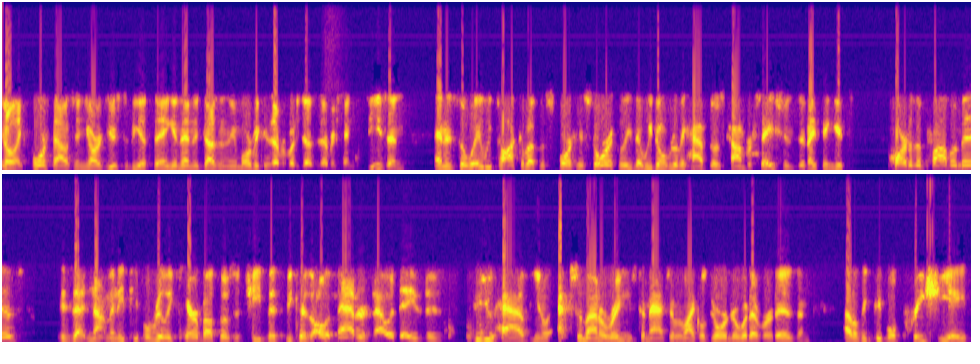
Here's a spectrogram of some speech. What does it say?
You know, like four thousand yards used to be a thing, and then it doesn't anymore because everybody does it every single season. And it's the way we talk about the sport historically that we don't really have those conversations. And I think it's part of the problem is is that not many people really care about those achievements because all that matters nowadays is do you have you know X amount of rings to match up with Michael Jordan or whatever it is. And I don't think people appreciate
